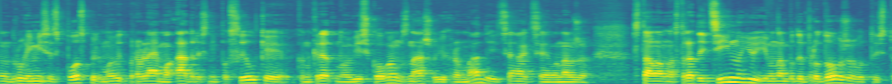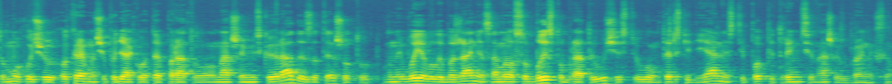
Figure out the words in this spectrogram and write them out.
е, другий місяць поспіль, ми відправляємо адресні посилки конкретно військовим з нашої громади. І ця акція вона вже стала в нас традиційною і вона буде продовжуватись. Тому хочу окремо ще подякувати апарату нашої міської ради за те, що тут вони виявили бажання саме особисто брати участь у волонтерській діяльності по підтримці наших збройних сил.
